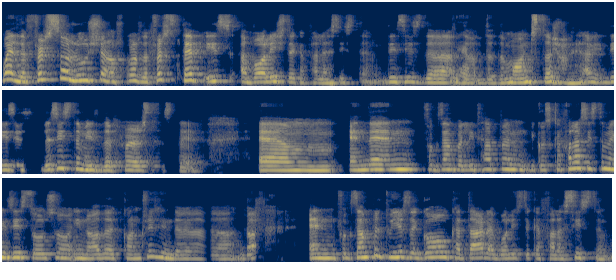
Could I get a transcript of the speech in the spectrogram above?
Well, the first solution, of course, the first step is abolish the kafala system. This is the, Yeah. the, the, the monster. I mean, this is the system is the first step. Um, and then, for example, it happened because kafala system exists also in other countries in the uh, Gulf. And for example, two years ago, Qatar abolished the kafala system.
